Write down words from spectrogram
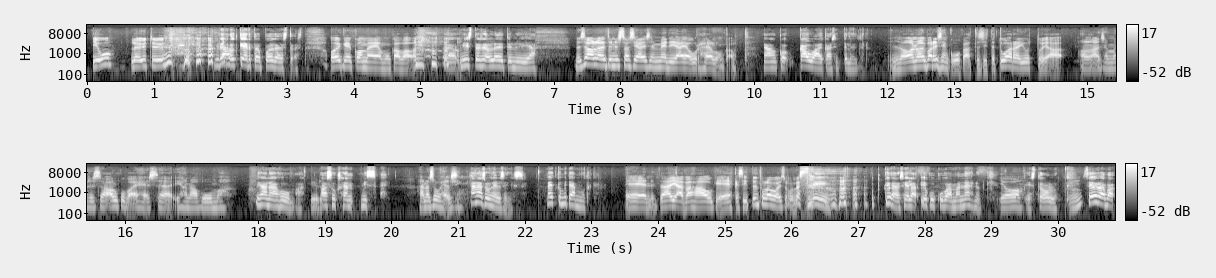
Joo, löytyy. Mitä haluat kertoa poikaystävästä? Oikein komea ja mukava on. Ja mistä se on löytynyt? Ja... No se on löytynyt sosiaalisen median ja urheilun kautta. Ja onko kauan aikaa sitten löytynyt? No noin parisen kuukautta sitten. Tuore juttu ja ollaan semmoisessa alkuvaiheessa ja ihanaa huumaa. Ihanaa huumaa. Asuuko hän missä päin? Hän asuu Helsingissä. Hän asuu Helsingissä. Näetkö mitään muuta kerran? En, tämä jää vähän auki, ehkä sitten tulevaisuudessa. Niin, mutta kyllähän siellä joku kuva mä oon nähnytkin. Joo. Teistä ollut. Mm. Seuraava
